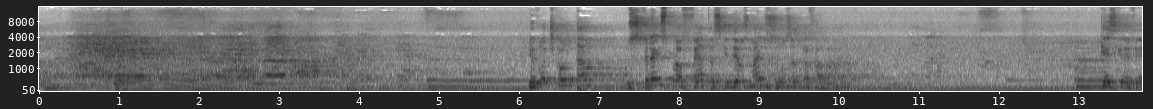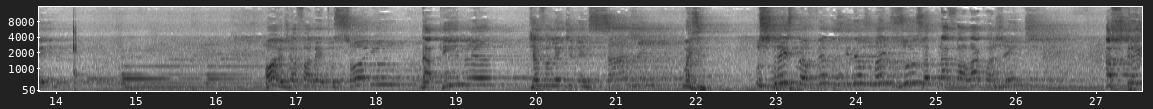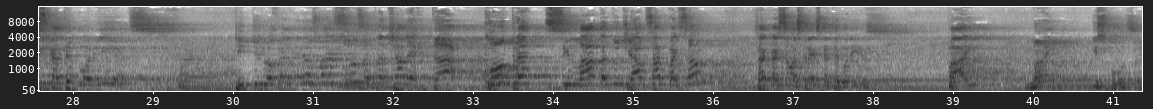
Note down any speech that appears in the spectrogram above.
Eu vou te contar os três profetas que Deus mais usa para falar. Quer escrever aí? Olha, eu já falei do sonho, da Bíblia, já falei de mensagem, mas os três profetas que Deus mais usa para falar com a gente, as três categorias que, que profeta que Deus mais usa para te alertar contra cilada do diabo. Sabe quais são? Sabe quais são as três categorias? Pai, mãe, esposa.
